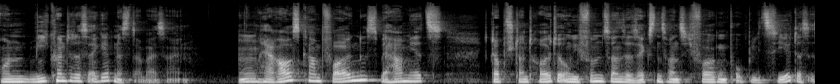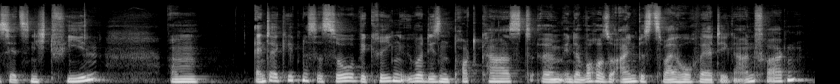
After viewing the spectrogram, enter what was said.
Und wie könnte das Ergebnis dabei sein? Hm, heraus kam folgendes: Wir haben jetzt, glaube, Stand heute irgendwie 25 oder 26 Folgen publiziert. Das ist jetzt nicht viel. Ähm, Endergebnis ist so, wir kriegen über diesen Podcast ähm, in der Woche so ein bis zwei hochwertige Anfragen,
